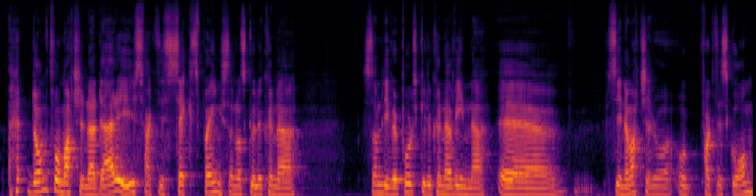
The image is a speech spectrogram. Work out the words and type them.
de två matcherna där är ju faktiskt sex poäng som de skulle kunna som Liverpool skulle kunna vinna eh, sina matcher och, och faktiskt gå om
